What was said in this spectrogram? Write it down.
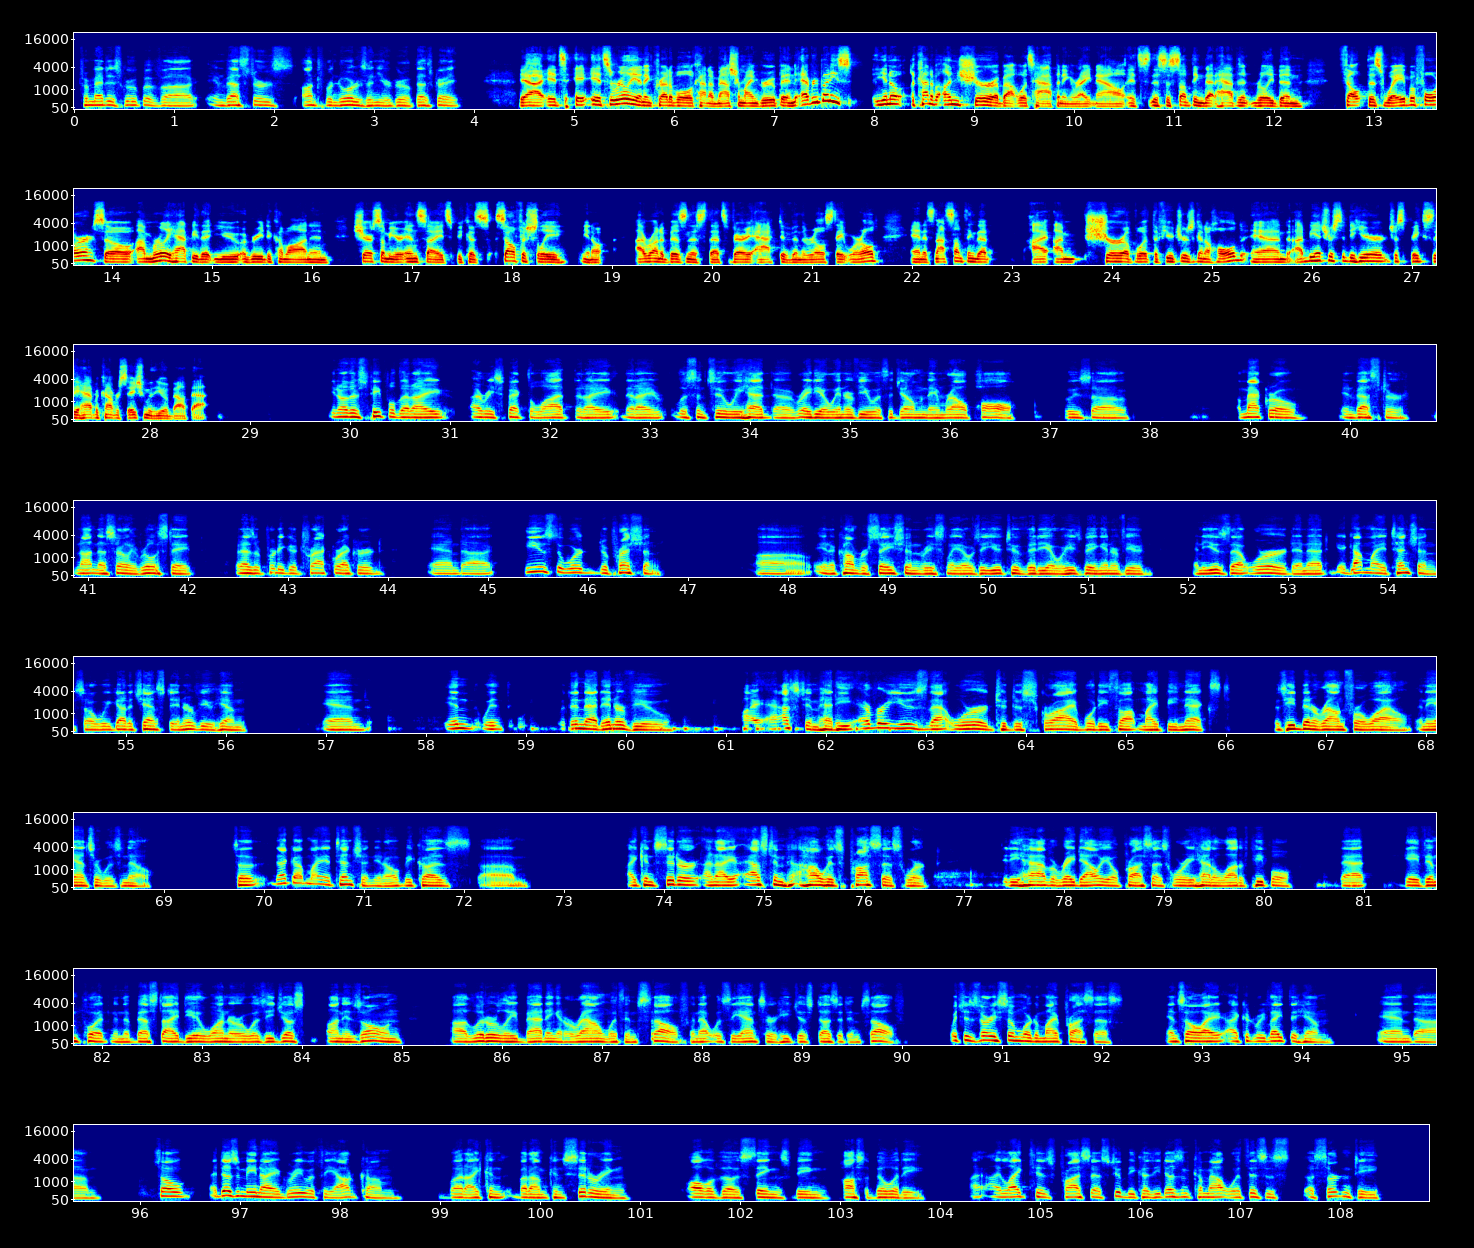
tremendous group of uh, investors, entrepreneurs in your group. That's great. Yeah, it's it's really an incredible kind of mastermind group, and everybody's you know kind of unsure about what's happening right now. It's this is something that hasn't really been felt this way before. So I'm really happy that you agreed to come on and share some of your insights because selfishly, you know, I run a business that's very active in the real estate world, and it's not something that I, am sure of what the future is going to hold. And I'd be interested to hear, just basically have a conversation with you about that. You know, there's people that I I respect a lot that I that I listen to. We had a radio interview with a gentleman named Raoul Pal, who's uh, a macro investor, not necessarily real estate, but has a pretty good track record. And uh, he used the word depression uh, in a conversation recently. There was a YouTube video where he's being interviewed, and he used that word, and that it got my attention. So we got a chance to interview him, and in with within that interview I asked him, had he ever used that word to describe what he thought might be next? Because he'd been around for a while, and the answer was no. So that got my attention, you know, because um, I consider, and I asked him how his process worked. Did he have a Ray Dalio process where he had a lot of people that gave input and the best idea won, or was he just on his own, uh, literally batting it around with himself? And that was the answer. He just does it himself which is very similar to my process. And so I, I could relate to him. And um, so it doesn't mean I agree with the outcome, but I can, but I'm considering all of those things being possibility. I, I liked his process too because he doesn't come out with this is a certainty.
